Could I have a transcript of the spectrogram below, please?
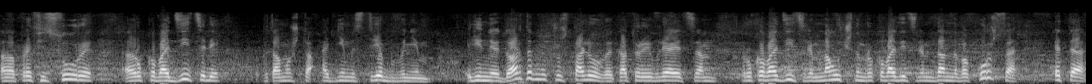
э, профессуры, э, руководителей, потому что одним из требований Ирины Эдуардовны Хрусталевой, которая является руководителем, научным руководителем данного курса, это,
